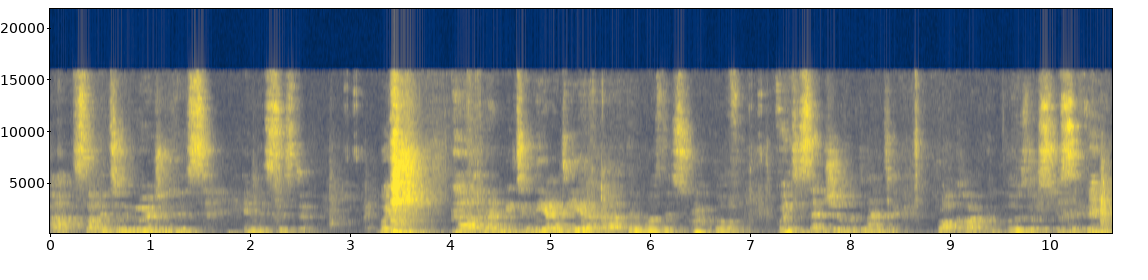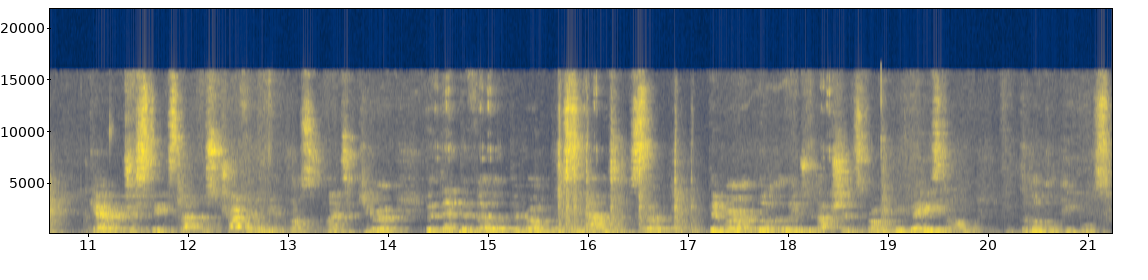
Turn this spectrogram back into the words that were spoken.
uh, started to emerge in this, in this system. Which uh, led me to the idea that there was this group of quintessential Atlantic rock art composed of specific characteristics that was traveling across Atlantic Europe, but then developed their own personalities. So there were local introductions probably based on the local people's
